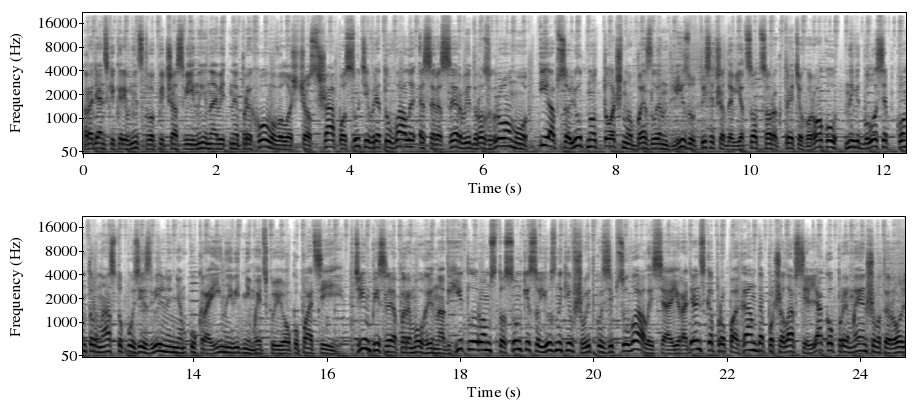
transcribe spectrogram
Радянське керівництво під час війни навіть не приховувало, що США по суті врятували СРСР від розгрому, і абсолютно точно без ленд-лізу 1943 року не відбулося б контрнаступу зі звільненням України від німецької окупації. Втім, після перемоги над Гітлером стосунки союзників швидко зіпсувалися, і радянська пропаганда почала всіляко применшувати роль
